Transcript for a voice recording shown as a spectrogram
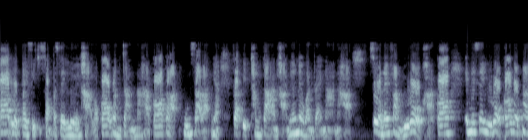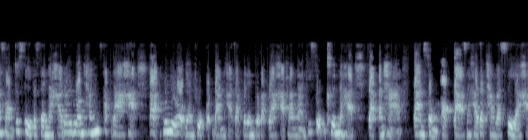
ก็ลบไป 4.2%เลยค่ะ แล้วก็วันจันทร์นะคะ ก็ตลาดหุ้นสหรัฐเนี่ยจะปิดทำการค่ะ เนื่องในวันแรงงานนะคะ ส่วนในฝั่งยุโรปค่ะ ก็ MSCI ยุโรปก็ลบมา 2.4%นะคะ โดยรวมทั้งสัปดาห์ค่ะ ตลาดหุ้นยุโรปยังถูกกดดันค่ะ จากประเด็นเกี่ยวกับราคาพลังงานที่สูงขึ้นนะคะ จากปัญหาการส่งออกก๊าซนะคะ จากทางรัสเซียค่ะ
